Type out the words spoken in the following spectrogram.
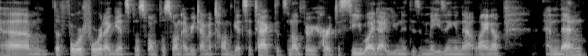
um, the 4 4 that gets plus one plus one every time a taunt gets attacked. It's not very hard to see why that unit is amazing in that lineup. And then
